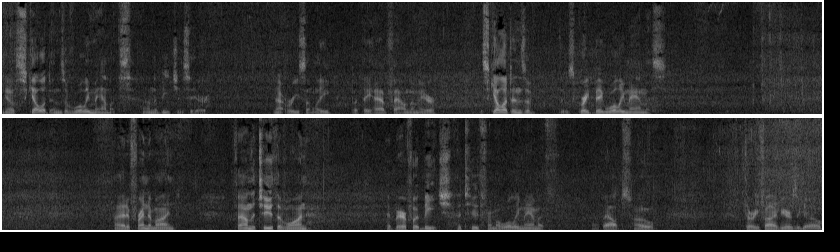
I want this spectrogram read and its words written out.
you know, skeletons of woolly mammoths on the beaches here. Not recently, but they have found them here. The skeletons of those great big woolly mammoths. I had a friend of mine found the tooth of one at Barefoot Beach, a tooth from a woolly mammoth about, oh, 35 years ago.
